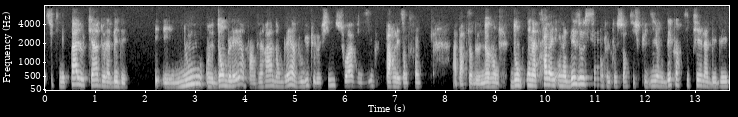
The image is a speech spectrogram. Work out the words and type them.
ce qui n'est pas le cas de la BD. Et, nous, euh, d'emblée, enfin Vera d'emblée a voulu que le film soit visible par les enfants à partir de 9 ans. Donc, on a travaillé, on a désossé en quelque sorte, si je puis dire, décortiqué la BD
